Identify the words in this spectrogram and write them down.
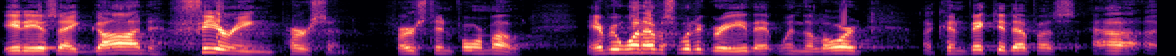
it is a God fearing person, first and foremost. Every one of us would agree that when the Lord uh, convicted of us, uh,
